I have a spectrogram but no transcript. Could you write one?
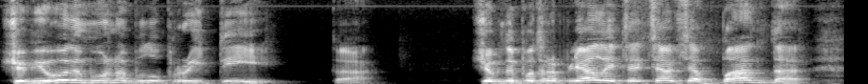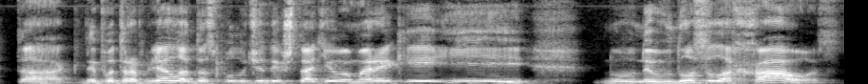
щоб його не можна було пройти. Так. Щоб не потрапляла ця, ця вся банда, так, не потрапляла до Сполучених Штатів Америки і ну, не вносила хаос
